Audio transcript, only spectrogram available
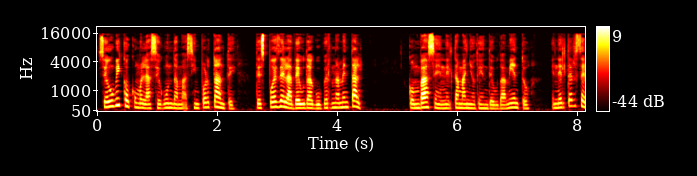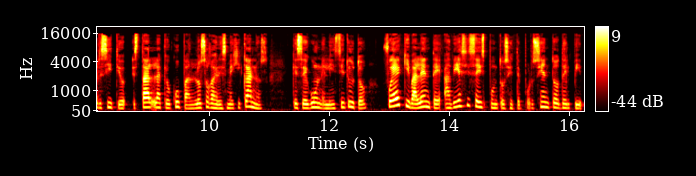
se ubicó como la segunda más importante después de la deuda gubernamental. Con base en el tamaño de endeudamiento, en el tercer sitio está la que ocupan los hogares mexicanos, que según el instituto fue equivalente a 16.7% del PIB.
